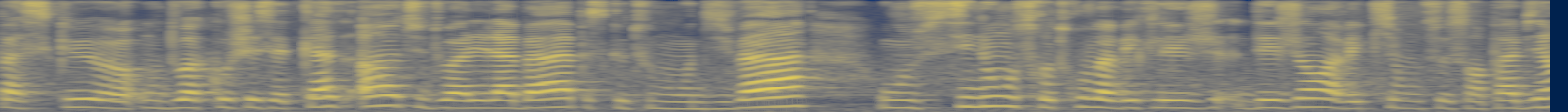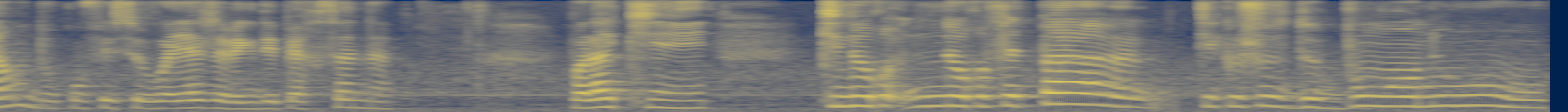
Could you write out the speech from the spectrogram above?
parce que on doit cocher cette case, oh tu dois aller là-bas parce que tout le monde y va ou sinon on se retrouve avec des gens avec qui on ne se sent pas bien, donc on fait ce voyage avec des personnes voilà qui qui ne, ne reflètent pas euh, quelque chose de bon en nous, ou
